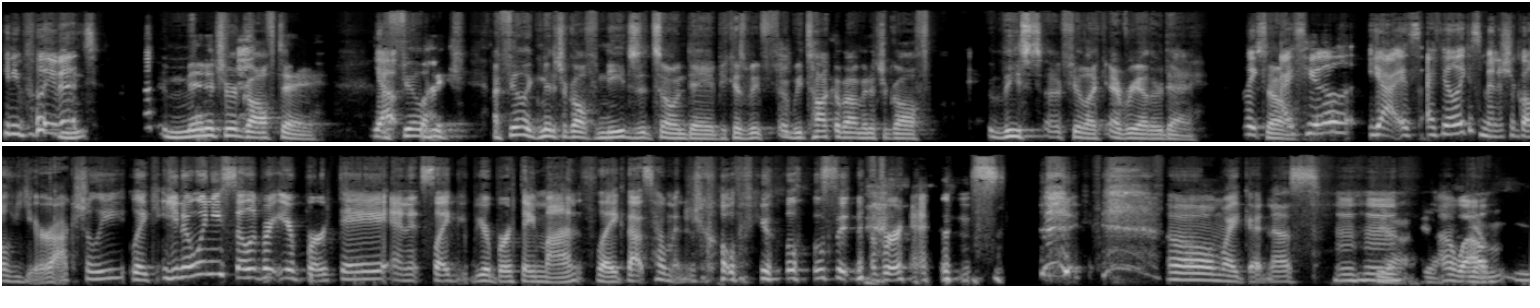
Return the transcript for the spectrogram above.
Can you believe it? Miniature golf day. I feel like I feel like miniature golf needs its own day because we we talk about miniature golf at least I feel like every other day. Like So- I feel, yeah, it's. I feel like it's miniature golf year. Actually, like you know when you celebrate your birthday and it's like your birthday month. Like that's how miniature golf feels. It never ends. Oh my goodness. Mhm. Yeah, yeah. Oh, wow. Yeah,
